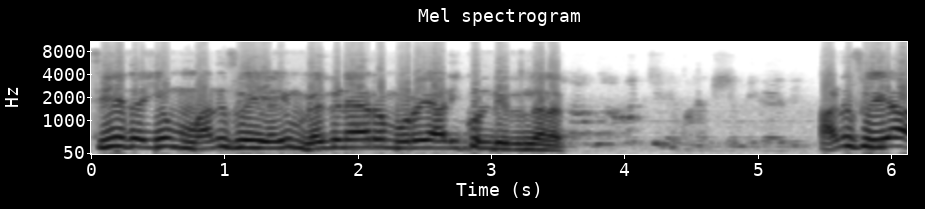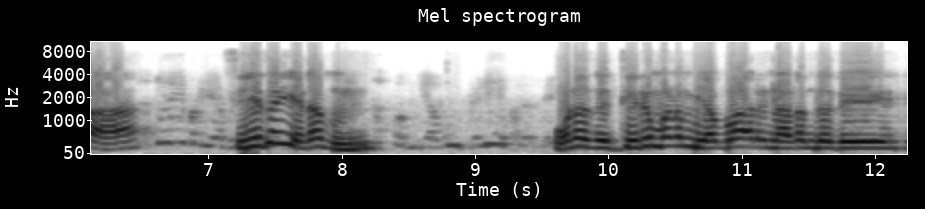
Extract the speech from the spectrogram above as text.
சீதையும் அனுசூயையும் வெகு நேரம் உரையாடி கொண்டிருந்தனர். அனுசூயா சீதையிடம் உனது திருமணம் எவ்வாறு நடந்தது?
